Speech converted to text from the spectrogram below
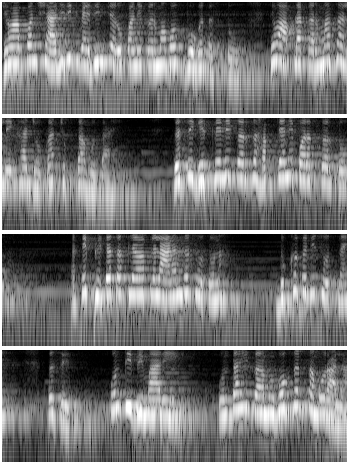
जेव्हा आपण शारीरिक व्याधींच्या रूपाने कर्मभोग भोगत असतो तेव्हा आपला कर्माचा लेखा लेखाजोखा चुकता होत आहे. जसे घेतलेले कर्ज हप्त्याने परत करतो आणि ते फिटत असल्यावर आपल्याला आनंदच होतो ना? दुःख कधीच होत नाही. तसेच कोणती बिमारी कोणताही कर्मभोग जर समोर आला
